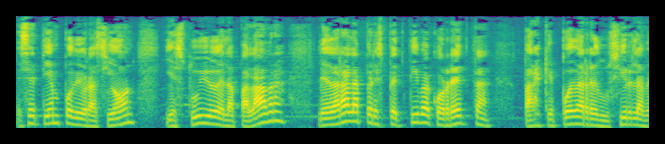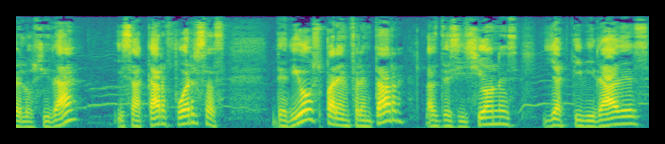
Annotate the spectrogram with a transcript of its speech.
Ese tiempo de oración y estudio de la palabra le dará la perspectiva correcta para que pueda reducir la velocidad y sacar fuerzas de Dios para enfrentar las decisiones y actividades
